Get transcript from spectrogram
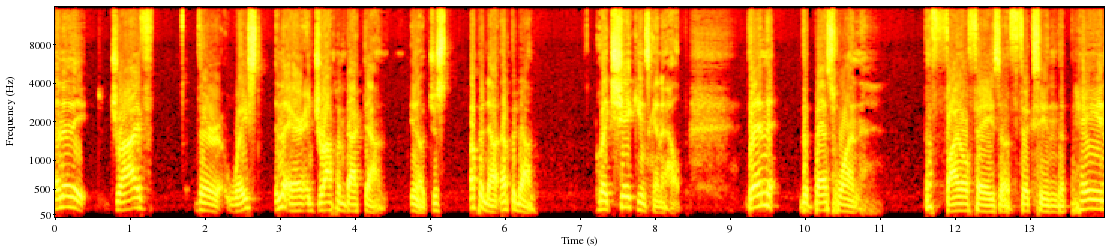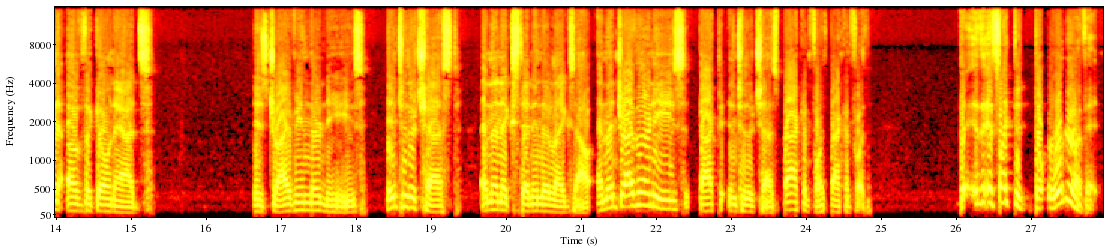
and then they drive their waist in the air and drop them back down. You know, just up and down, up and down. Like shaking's going to help. Then the best one, the final phase of fixing the pain of the gonads is driving their knees into their chest and then extending their legs out and then driving their knees back to, into their chest, back and forth, back and forth. It's like the, the order of it.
